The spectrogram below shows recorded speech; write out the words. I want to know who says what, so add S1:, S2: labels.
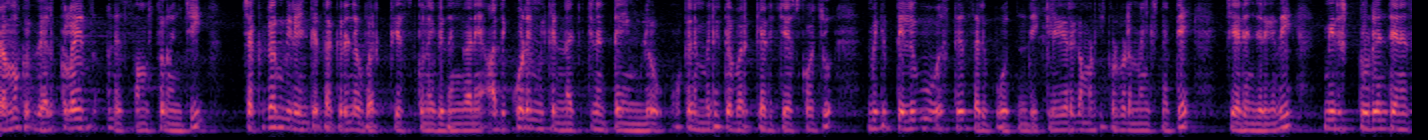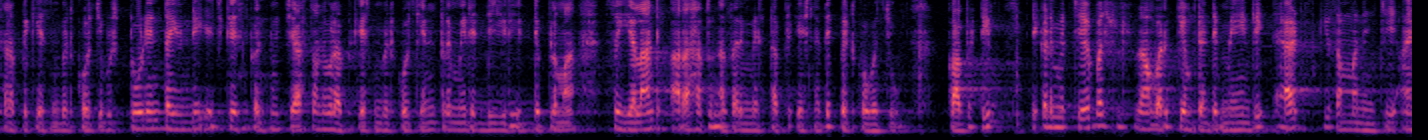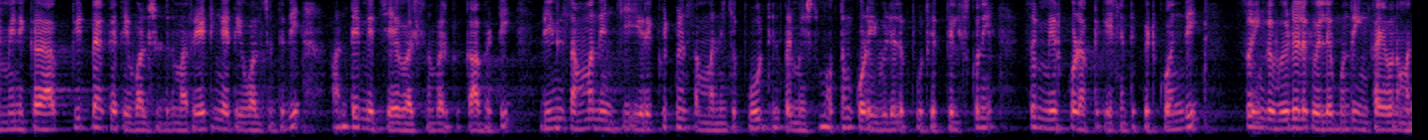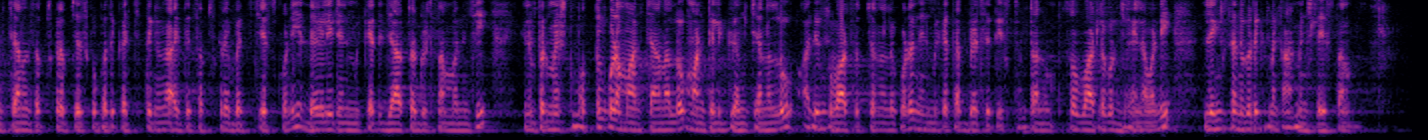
S1: ప్రముఖ వెల్కలైజ్ అనే సంస్థ నుంచి చక్కగా మీరు ఇంటి దగ్గరనే వర్క్ చేసుకునే విధంగానే అది కూడా మీకు నచ్చిన టైంలో ఓకే మీరైతే వర్క్ అయితే చేసుకోవచ్చు. మీకు తెలుగు వస్తే సరిపోతుంది. క్లియర్గా మనకి ఇక్కడ కూడా మెన్షన్ అయితే చేయడం జరిగింది. మీరు స్టూడెంట్ అయినా సరే అప్లికేషన్ పెట్టుకోవచ్చు. ఇప్పుడు స్టూడెంట్ అయి ఉండి ఎడ్యుకేషన్ కంటిన్యూ చేస్తున్న కూడా అప్లికేషన్ పెట్టుకోవచ్చు. ఇంటర్మీడియట్ డిగ్రీ డిప్లొమా సో ఎలాంటి అర్హత ఉన్నా సరే మీరు అప్లికేషన్ అయితే పెట్టుకోవచ్చు. కాబట్టి ఇక్కడ మీరు చేయవలసిన వర్క్ ఏమిటంటే మెయిన్లీ యాడ్స్కి సంబంధించి ఐ మీన్ ఇక్కడ ఫీడ్బ్యాక్ అయితే ఇవ్వాల్సి ఉంటుంది. మా రేటింగ్ అయితే ఇవ్వాల్సి ఉంటుంది. అంతే మీరు చేయవలసిన వర్క్ కాబట్టి దీనికి సంబంధించి ఈ రిక్రూట్మెంట్ సంబంధించి పూర్తి ఇన్ఫర్మేషన్ మొత్తం కూడా ఈ వీడియోలో పూర్తిగా తెలుసుకొని సో మీరు కూడా అప్లికేషన్ అయితే పెట్టుకోండి. సో ఇంకా వీడియోలోకి వెళ్ళే ముందు ఇంకా ఏమైనా మన ఛానల్ సబ్స్క్రైబ్ చేసుకోకపోతే ఖచ్చితంగా అయితే సబ్స్క్రైబ్ అయితే చేసుకోండి. డైలీ నేను మీకు అయితే జాబ్స్ అప్డేట్ సంబంధించి ఇన్ఫర్మేషన్ మొత్తం కూడా మన ఛానల్లో మన టెలిగ్రామ్ ఛానల్లో అది ఇంకా వాట్సాప్ ఛానల్లో కూడా నేను మీకు అయితే అప్డేట్స్ అయితే ఇస్తుంటాను. సో వాటిలో కూడా జాయిన్ అవ్వండి. లింక్స్ అని కూడా కింద కామెంట్స్లో ఇస్తాను.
